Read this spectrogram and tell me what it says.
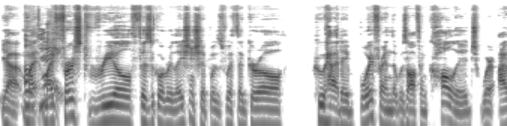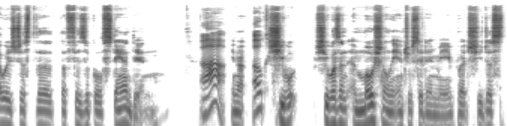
yeah, my, my first real physical relationship was with a girl who had a boyfriend that was off in college where I was just the, the physical stand in. ah. You know, okay. she she wasn't emotionally interested in me, but she just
